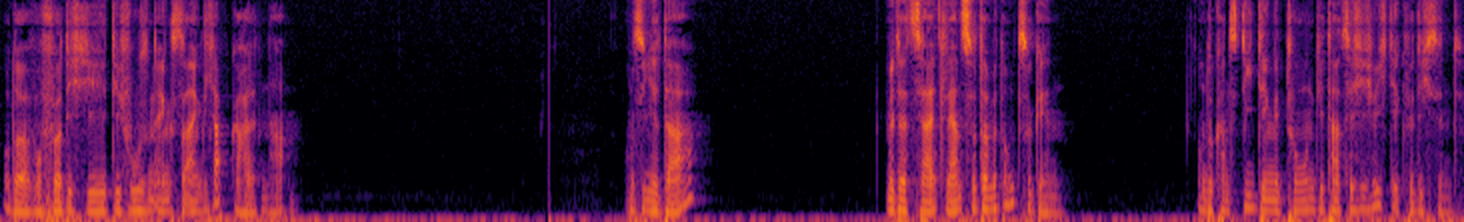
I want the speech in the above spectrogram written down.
Oder wofür dich die diffusen Ängste eigentlich abgehalten haben. Und siehe da, mit der Zeit lernst du damit umzugehen. Und du kannst die Dinge tun, die tatsächlich wichtig für dich sind.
